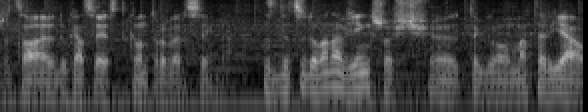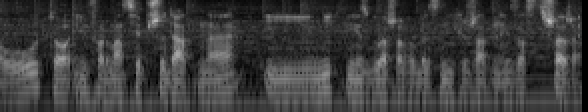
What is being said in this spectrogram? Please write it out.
że cała edukacja jest kontrowersyjna. Zdecydowana większość e, tego materiału to informacje przydatne i nikt nie zgłasza wobec nich żadnych zastrzeżeń.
